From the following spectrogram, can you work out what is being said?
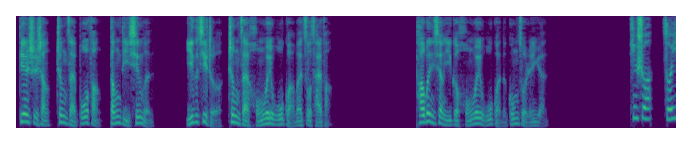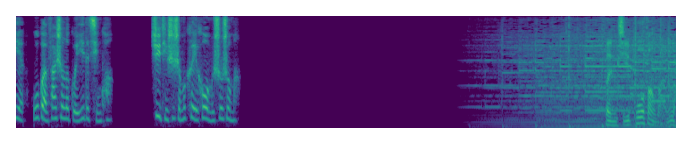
电视上正在播放当地新闻，一个记者正在宏威武馆外做采访。他问向一个宏威武馆的工作人员：“听说昨夜武馆发生了诡异的情况，具体是什么？可以和我们说说吗？”本集播放完了，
